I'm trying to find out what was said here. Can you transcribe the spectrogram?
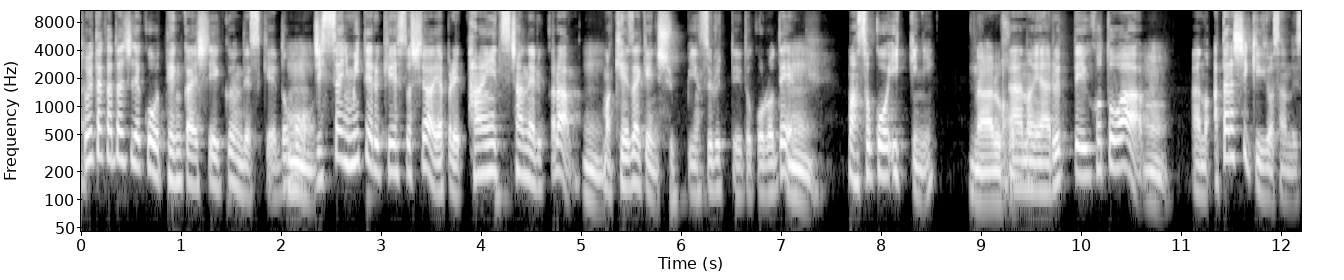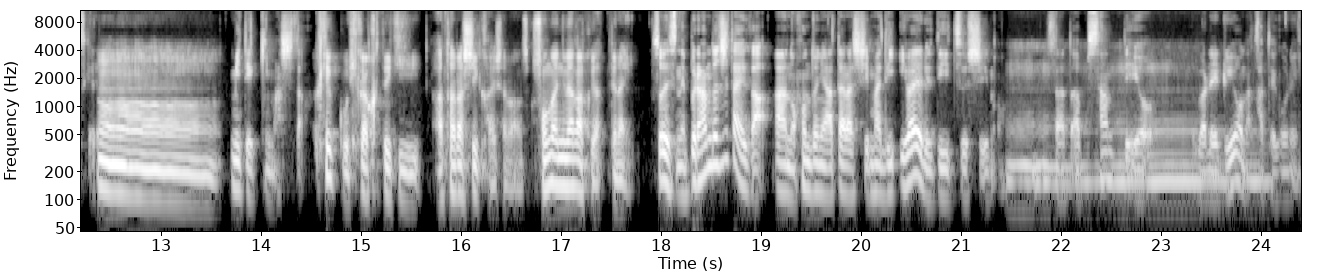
そういった形でこう展開していくんですけれども、実際に見てるケースとしては、やっぱり単一チャンネルから、まあ経済圏に出品するっていうところで、まあそこを一気になるほど。あの、やるっていうことは、うん、あの、新しい企業さんですけど、見てきました。結構比較的新しい会社なんですか？そんなに長くやってない？そうですね。ブランド自体が、あの、本当に新しい、まあ、いわゆる D2C のスタートアップさんって言われるようなカテゴリー。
